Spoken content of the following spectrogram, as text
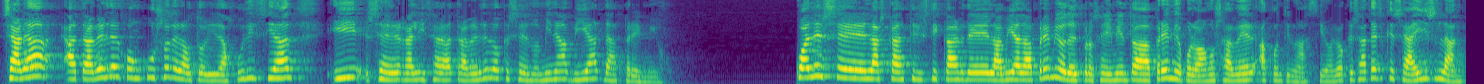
Se hará a través del concurso de la autoridad judicial y se realizará a través de lo que se denomina vía de apremio. ¿Cuáles son eh, las características de la vía de apremio, del procedimiento de apremio? Pues lo vamos a ver a continuación. Lo que se hace es que se aíslan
